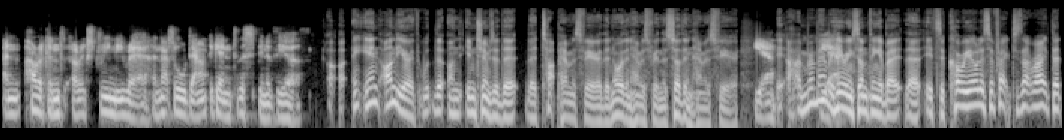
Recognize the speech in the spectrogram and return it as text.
and hurricanes are extremely rare. And that's all down again to the spin of the Earth. Uh, in on the Earth, the, on, in terms of the, the top hemisphere, the northern hemisphere, and the southern hemisphere. Yeah. I remember Yeah. hearing something about that. It's a Coriolis effect. Is that right? That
